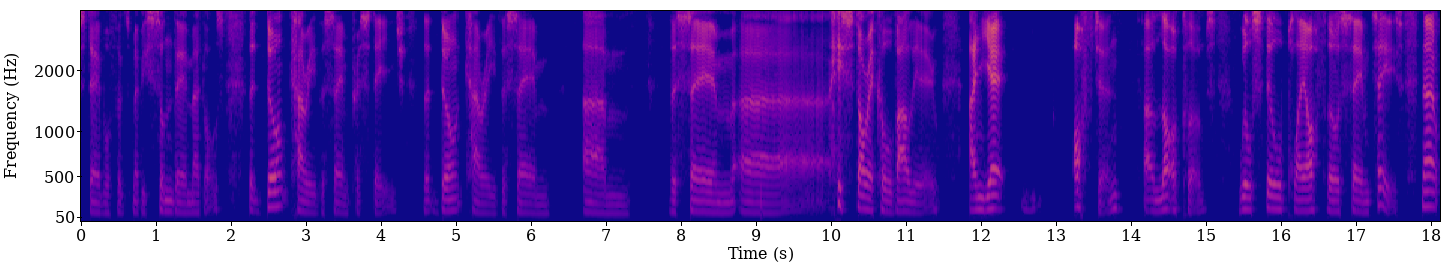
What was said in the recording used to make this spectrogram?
Stablefords, maybe Sunday medals that don't carry the same prestige, that don't carry the same um, the same uh, historical value, and yet often a lot of clubs will still play off those same tees. Now,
